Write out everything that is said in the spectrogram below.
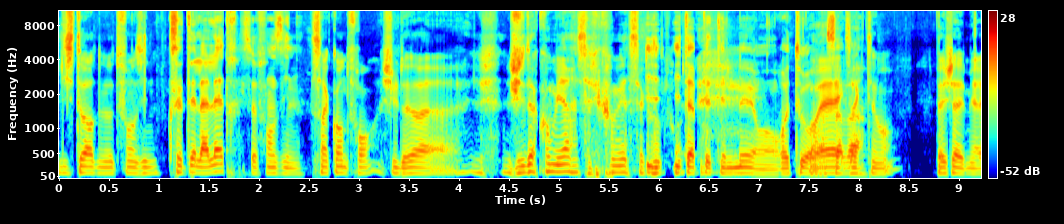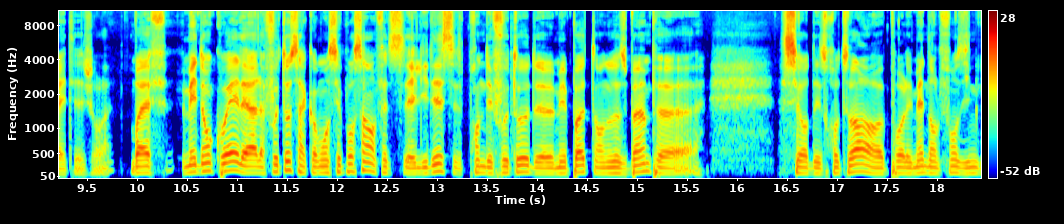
l'histoire de notre fanzine. C'était la lettre, ce fanzine. 50 francs. Je lui dois, je lui dois combien? Ça fait combien Il, 50 il francs? t'a pété le nez en retour, hein, Ouais, ça va. exactement. Ben, J'avais mérité ce jour-là. Bref, mais donc ouais, la, la photo, ça a commencé pour ça en fait. C'est- L'idée, c'est de prendre des photos de mes potes en nose bump euh, sur des trottoirs pour les mettre dans le fanzine.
